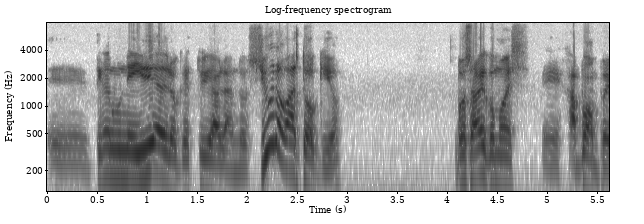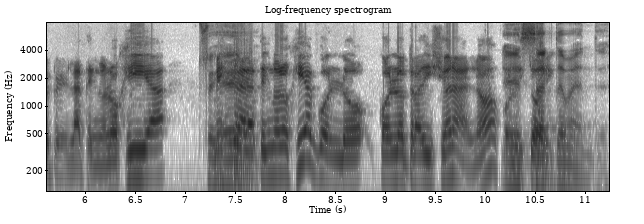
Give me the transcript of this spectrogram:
eh, tengan una idea de lo que estoy hablando. Si uno va a Tokio, vos sabés cómo es eh, Japón, Pepe, la tecnología, Sí. mezcla la tecnología con lo, con lo tradicional, ¿no? Con. Exactamente.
